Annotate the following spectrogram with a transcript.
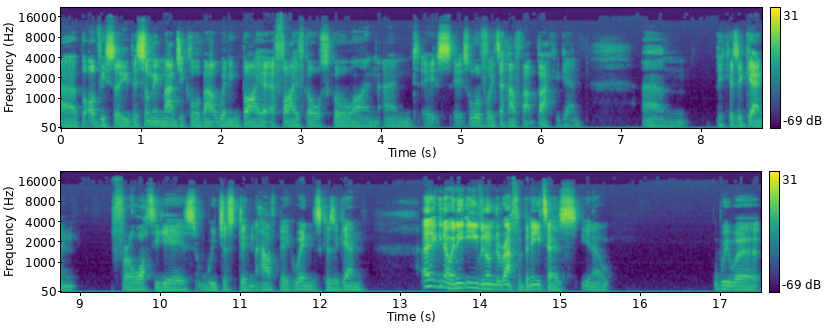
uh, but obviously there's something magical about winning by a five goal scoreline, and it's it's lovely to have that back again. Um, because again, for a lot of years we just didn't have big wins. Because again, think you know, and even under Rafa Benitez, you know, we were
